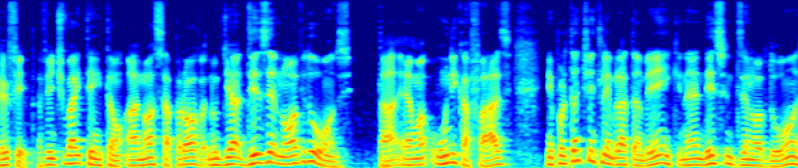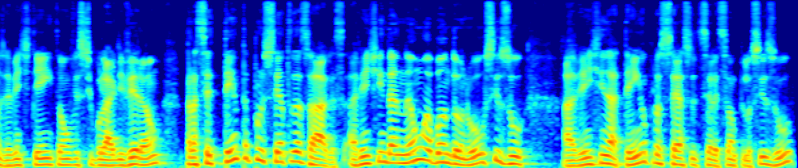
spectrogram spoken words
Perfeito. A gente vai ter, então, a nossa prova no dia 19 do 11. Tá? É uma única fase. É importante a gente lembrar também que né, nesse 19 do 11 a gente tem então o vestibular de verão para 70% das vagas. A gente ainda não abandonou o SISU. A gente ainda tem o processo de seleção pelo SISU,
